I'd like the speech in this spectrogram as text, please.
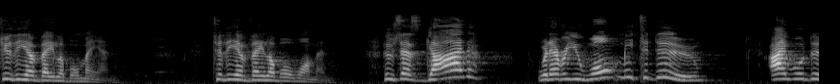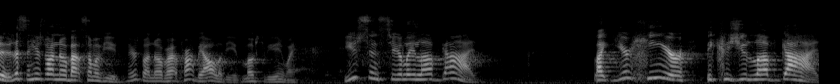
to the available man, to the available woman who says, God, whatever you want me to do, I will do. Listen, here's what I know about some of you. Here's what I know about probably all of you, most of you anyway you sincerely love God. Like you're here because you love God.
